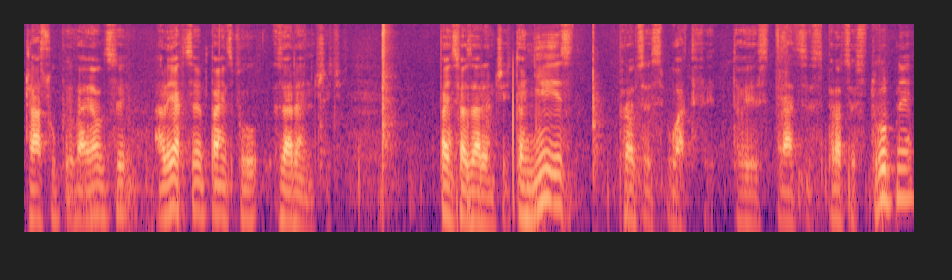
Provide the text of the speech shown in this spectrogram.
czas upływający, ale ja chcę Państwu zaręczyć, Państwa zaręczyć. To nie jest proces łatwy. To jest proces, proces trudny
